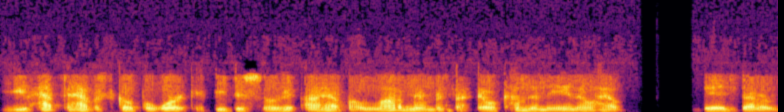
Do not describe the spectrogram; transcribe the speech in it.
you have to have a scope of work. If you just, uh, I have a lot of members that they'll come to me and they'll have bids that are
